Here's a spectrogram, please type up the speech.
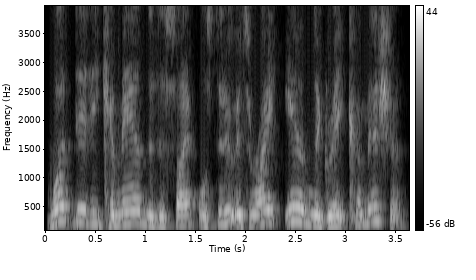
What did he command the disciples to do? It's right in the Great Commission.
